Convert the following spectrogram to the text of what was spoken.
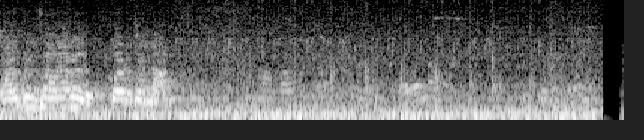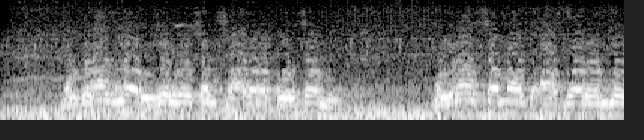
నడిపించాలని కోరుతున్నాం. ముదిరాజుల రిజర్వేషన్ సాధన కోసం ముదిరాజ్ సమాజ్ ఆధ్వర్యంలో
